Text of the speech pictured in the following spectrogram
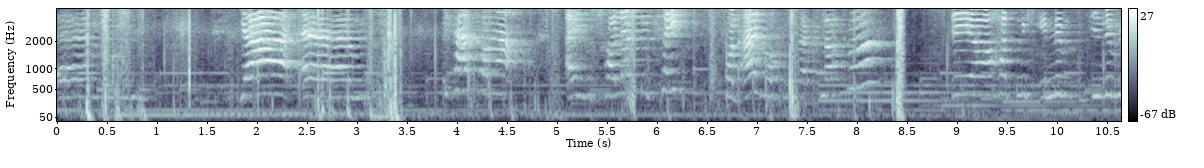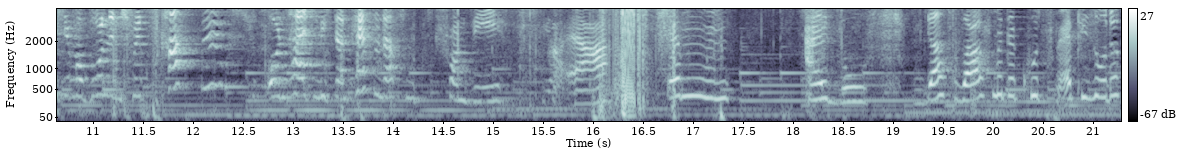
ähm, ja, ähm, ich habe schon mal einen Geschallert gekriegt von einem aus unserer Klasse. Der hat mich, in dem, die nehme ich immer so in den Schwitzkasten und halte mich dann fest und das tut schon weh. Ja. Ähm, also, das war's mit der kurzen Episode.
